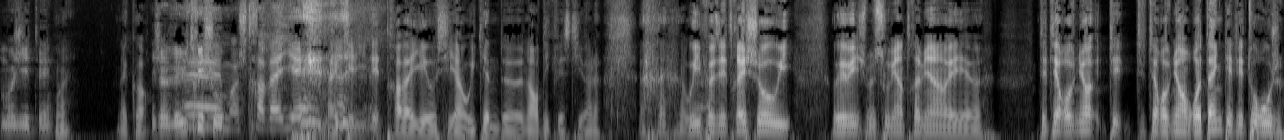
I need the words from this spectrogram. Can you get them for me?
moi j'y étais. Ouais. D'accord. J'avais eu très chaud. moi, je travaillais. Avec quelle idée de travailler aussi un week-end de Nordic Festival. oui, il faisait très chaud, oui. Oui, oui, je me souviens très bien. Oui. Euh. T'étais revenu, t'étais revenu en Bretagne, t'étais tout rouge.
